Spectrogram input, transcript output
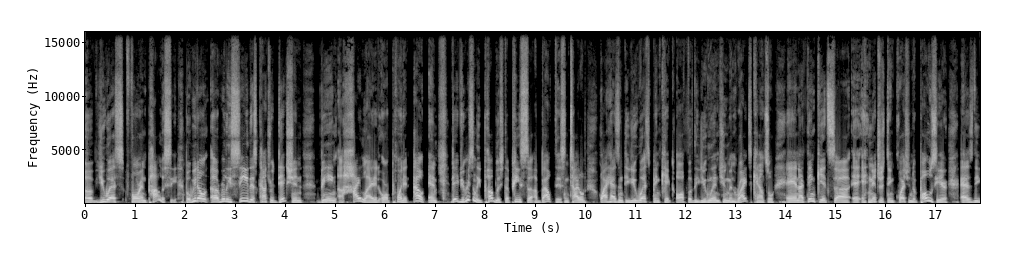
of U.S. foreign policy. But we don't uh, really see this contradiction being uh, highlighted or pointed out. And Dave, you recently published a piece uh, about this entitled, Why Hasn't the U.S. Been Kicked Off of the UN Human Rights Council? And I think it's uh, an interesting question to pose here as the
